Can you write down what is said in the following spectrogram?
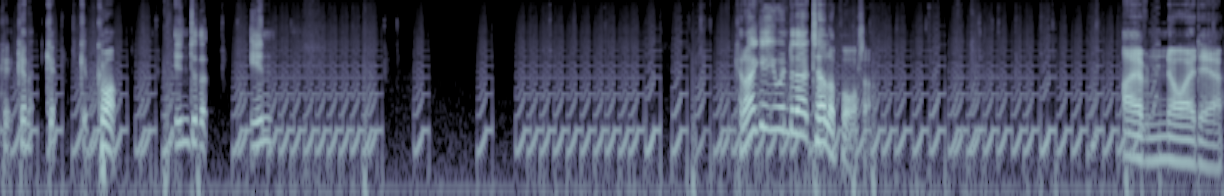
Can, can, can, can, come on. Into the... In... Can I get you into that teleporter? I have no idea.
